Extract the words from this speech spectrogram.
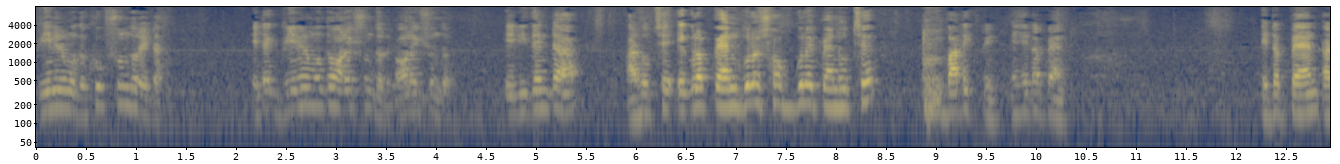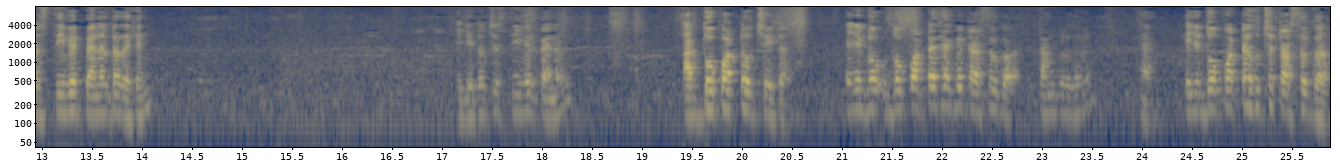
গ্রিনের মধ্যে খুব সুন্দর এটা। এটা গ্রিনের মধ্যে অনেক সুন্দর অনেক সুন্দর। এই ডিজাইনটা আর হচ্ছে এগুলো প্যান্টগুলো সবগুলো প্যান্ট হচ্ছে বাটিক প্রিন্ট এই যেটা প্যান্ট। এটা প্যান্ট আর স্টিভের প্যানেলটা দেখেন। এই যেটা হচ্ছে স্টিভের প্যানেল। আর দোপাট্টা হচ্ছে এটা। এই যে দোপাট্টায় থাকবে টার্সেল করা। টান করে ধরেন। হ্যাঁ এই যে দোপাট্টায় হচ্ছে টার্সেল করা।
